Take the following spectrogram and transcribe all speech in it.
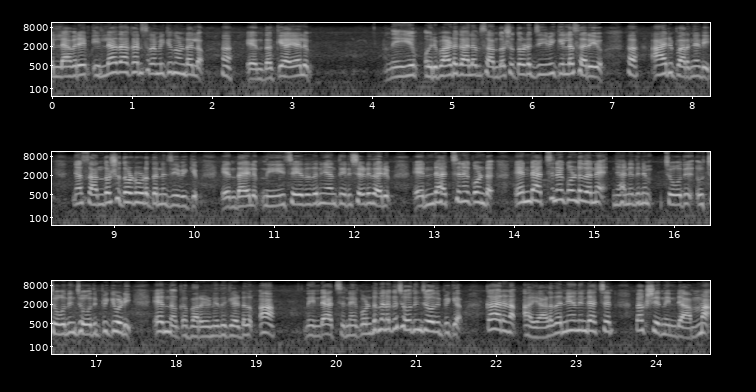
എല്ലാവരെയും ഇല്ലാതാക്കാൻ ശ്രമിക്കുന്നുണ്ടല്ലോ. എന്തൊക്കെയായാലും നീയും ഒരുപാട് കാലം സന്തോഷത്തോടെ ജീവിക്കില്ല സറിയോ ആര് പറഞ്ഞടി? ഞാൻ സന്തോഷത്തോടു കൂടെ തന്നെ ജീവിക്കും. എന്തായാലും നീ ചെയ്തതിന് ഞാൻ തിരിച്ചടി തരും. എന്റെ അച്ഛനെ കൊണ്ട് എന്റെ അച്ഛനെ കൊണ്ട് തന്നെ ഞാനിതിനും ചോദ്യ ചോദ്യം ചോദിപ്പിക്കൂടി എന്നൊക്കെ പറയണം. ഇത് കേട്ടതും ആ നിന്റെ അച്ഛനെ കൊണ്ട് നിനക്ക് ചോദ്യം ചോദിപ്പിക്കാം. കാരണം അയാൾ തന്നെയാണ് നിന്റെ അച്ഛൻ. പക്ഷേ നിന്റെ അമ്മ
